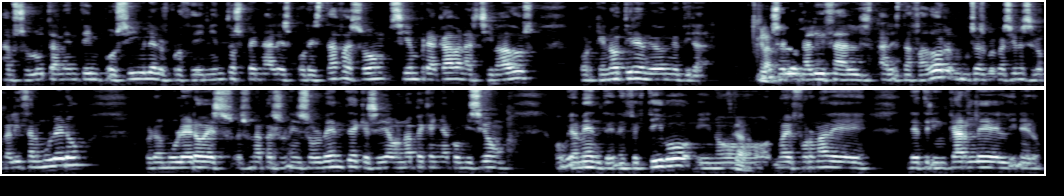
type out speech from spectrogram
Absolutamente imposible. Los procedimientos penales por estafa son siempre acaban archivados porque no tienen de dónde tirar. No se localiza al, estafador, en muchas ocasiones se localiza al mulero, pero el mulero es, una persona insolvente que se lleva una pequeña comisión, obviamente, en efectivo y no, no hay forma de, trincarle el dinero.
